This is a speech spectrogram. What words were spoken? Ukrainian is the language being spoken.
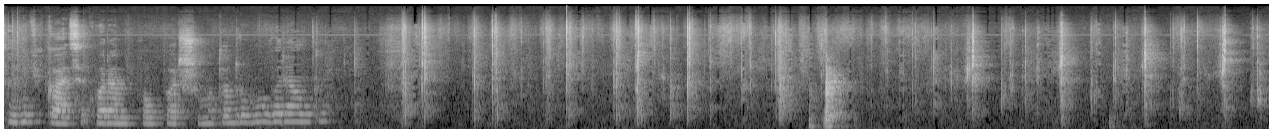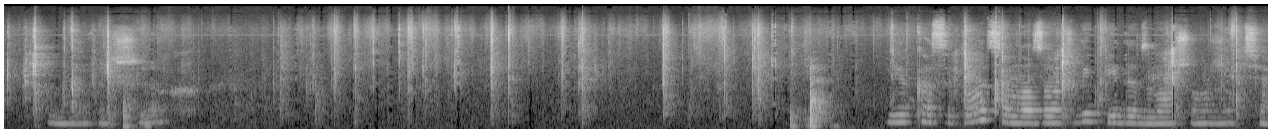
Сигніфікація варіант по першому та другому варіанту. Новий шлях. Яка ситуація назавжди піде з вашого життя?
